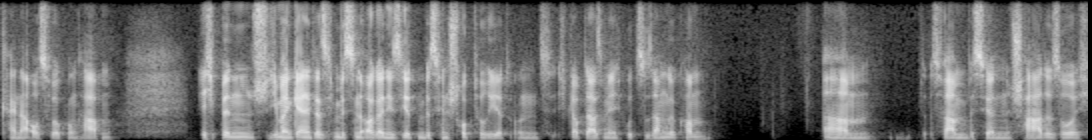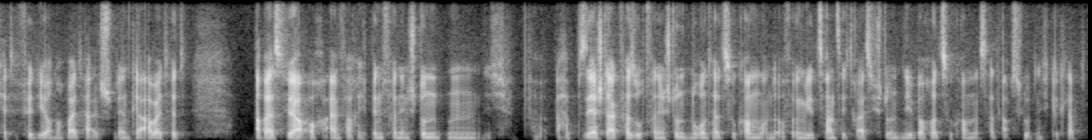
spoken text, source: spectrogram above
keine Auswirkung haben. Ich bin jemand gerne, der sich ein bisschen organisiert, ein bisschen strukturiert und ich glaube, da sind wir nicht gut zusammengekommen. Ähm, es war ein bisschen schade so. Ich hätte für die auch noch weiter als Student gearbeitet. Aber es wäre auch einfach, ich bin von den Stunden, ich habe sehr stark versucht, von den Stunden runterzukommen und auf irgendwie 20, 30 Stunden die Woche zu kommen. Es hat absolut nicht geklappt.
